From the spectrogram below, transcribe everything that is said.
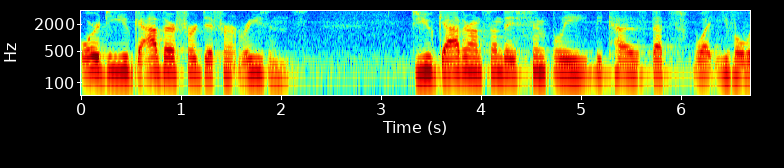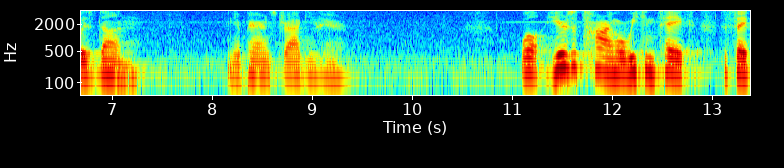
Or do you gather for different reasons? Do you gather on Sundays simply because that's what you've always done? And your parents drag you here. Well, here's a time where we can take to say,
